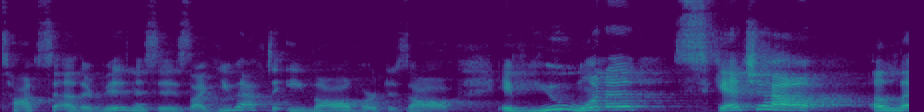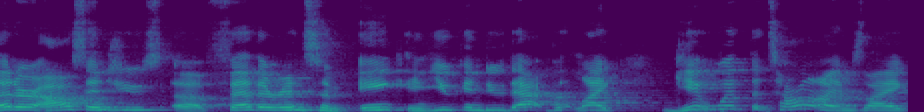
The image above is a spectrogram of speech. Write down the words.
talks to other businesses, like you have to evolve or dissolve. If you want to sketch out a letter, I'll send you a feather and some ink and you can do that. But like, get with the times. Like,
